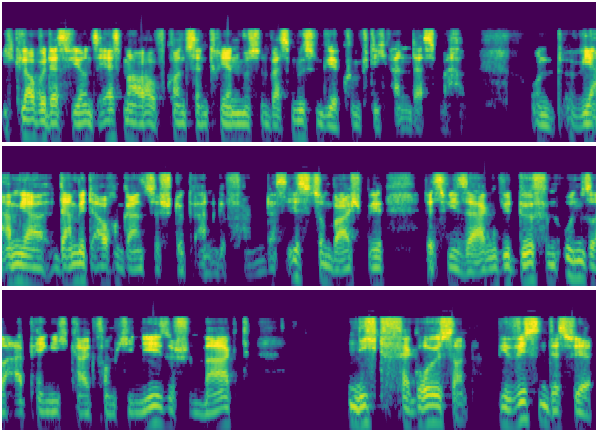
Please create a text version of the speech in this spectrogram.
Ich glaube, dass wir uns erstmal darauf konzentrieren müssen, was müssen wir künftig anders machen. Und wir haben ja damit auch ein ganzes Stück angefangen. Das ist zum Beispiel, dass wir sagen, wir dürfen unsere Abhängigkeit vom chinesischen Markt nicht vergrößern. Wir wissen, dass wir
